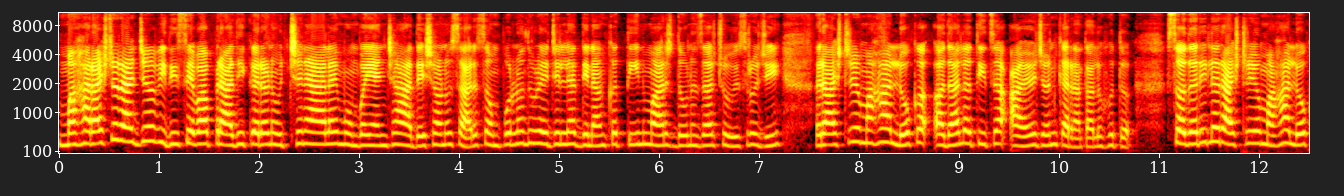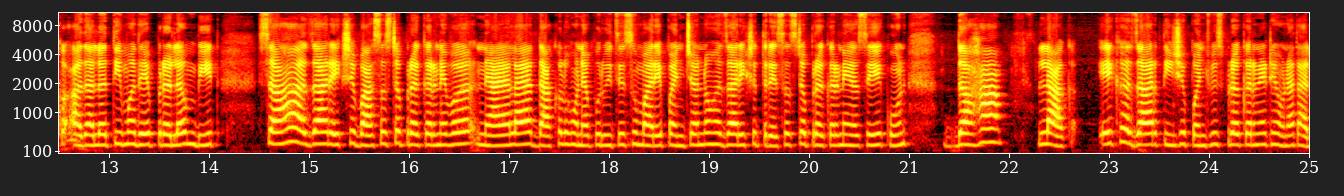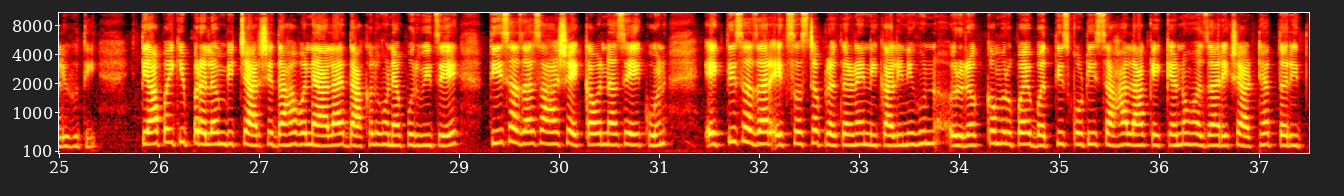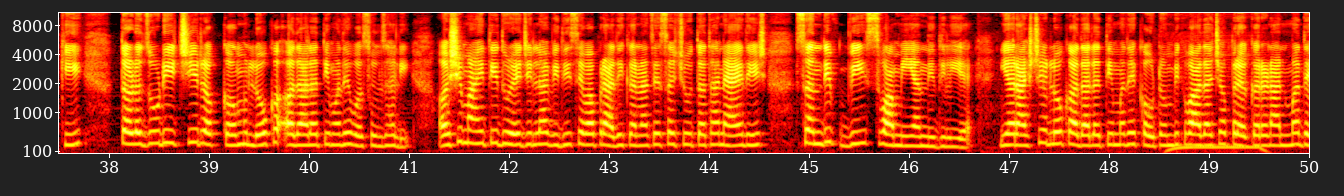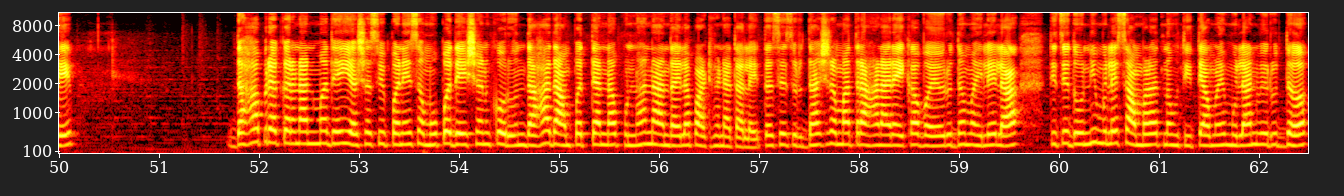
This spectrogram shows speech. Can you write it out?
महाराष्ट्र राज्य विधी सेवा प्राधिकरण उच्च न्यायालय मुंबई यांच्या आदेशानुसार संपूर्ण धुळे जिल्ह्यात दिनांक तीन मार्च दोन हजार चोवीस रोजी राष्ट्रीय महालोक अदालतीचं आयोजन करण्यात आलं होतं. सदरील राष्ट्रीय महालोक अदालतीमध्ये प्रलंबित सहा हजार एकशे बासष्ट प्रकरणे व न्यायालयात दाखल होण्यापूर्वीचे सुमारे पंच्याण्णव हजार एकशे त्रेसष्ट प्रकरणे असे एकूण दहा लाख एक हजार तीनशे पंचवीस प्रकरणे ठेवण्यात आली होती. त्यापैकी प्रलंबित चारशे दहा व न्यायालयात दाखल होण्यापूर्वीचे तीस हजार सहाशे एक्कावन्न असे एकूण एकतीस हजार एकसष्ट प्रकरणे निकाली निघून रक्कम रुपये बत्तीस कोटी सहा लाख एक्क्याण्णव हजार एकशे अठ्ठ्याहत्तर इतकी तडजोडीची रक्कम लोक अदालतीमध्ये वसूल झाली. अशी माहिती धुळे जिल्हा विधी सेवा प्राधिकरणाचे सचिव तथा न्यायाधीश संदीप व्ही. स्वामी यांनी दिली आहे. या राष्ट्रीय लोक अदालतीमध्ये कौटुंबिक वादाच्या प्रकरणांमध्ये दहा प्रकरणांमध्ये यशस्वीपणे समुपदेशन करून दहा दाम्पत्यांना पुन्हा नांदायला पाठविण्यात आलंय. तसेच वृद्धाश्रमात राहणाऱ्या एका वयोवृद्ध महिलेला तिचे दोन्ही मुले सांभाळत नव्हती. त्यामुळे मुलांविरुद्ध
